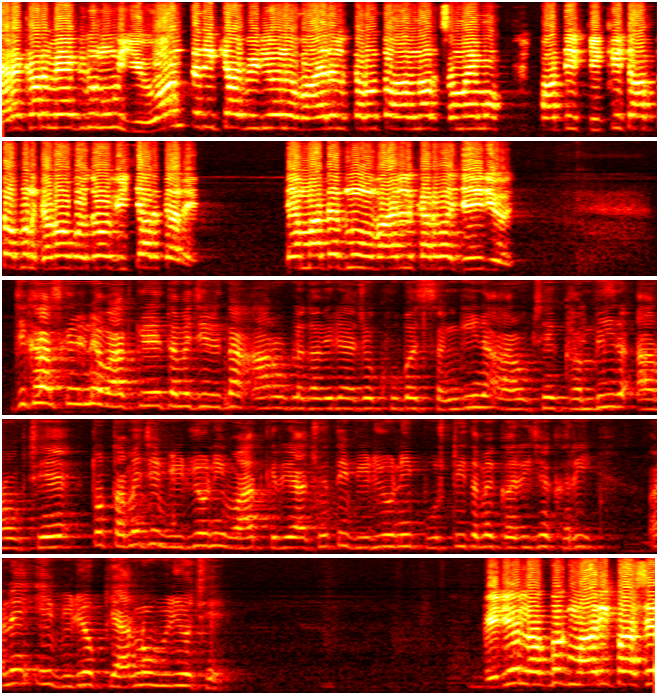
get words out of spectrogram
ખરેખર મેં કીધું હું યુવાન તરીકે આ વિડીયોને વાયરલ કરું તો આવનાર સમયમાં પાર્ટી ટિકિટ આપતો પણ ઘણો બધો વિચાર કરે. તે માટે હું વાયરલ કરવા જઈ રહ્યો છું. જે, ખાસ કરીને વાત કરીએ, તમે જે રીતના આરોપ લગાવી રહ્યા છો, ખૂબ જ સંગીન આરોપ છે, ગંભીર આરોપ છે, તો તમે જે વિડીયોની વાત કરી રહ્યા છો, તે વિડીયોની પુષ્ટિ તમે કરી છે ખરી? અને એ વીડિયો ક્યારનો વીડિયો છે? વીડિયો લગભગ મારી પાસે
